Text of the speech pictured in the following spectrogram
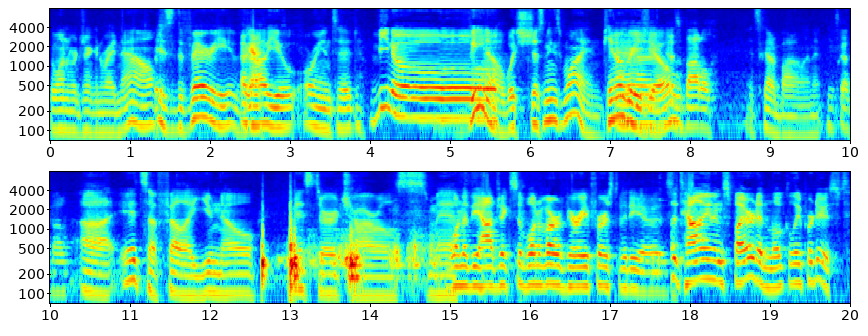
The one we're drinking right now is the very value oriented Vino. Vino, which just means wine. Pinot Uh, Grigio. Has a bottle. It's got a bottle in it. It's got a bottle. Uh, it's a fella you know, Mr. Charles Smith. One of the objects of one of our very first videos. It's Italian inspired and locally produced.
